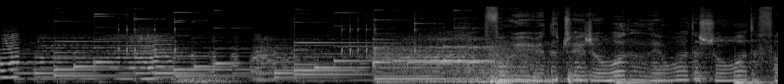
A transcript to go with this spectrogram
风远远地吹着我的脸，我的手，我的发，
